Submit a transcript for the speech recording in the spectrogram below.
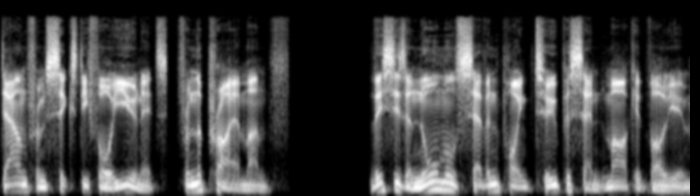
down from 64 units from the prior month. This is a normal 7.2% market volume.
